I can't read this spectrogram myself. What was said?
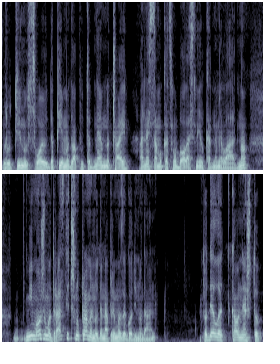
rutinu svoju, da pijemo dva puta dnevno čaj, a ne samo kad smo bolesni ili kad nam je ladno, mi možemo drastičnu promenu da napravimo za godinu dana. To delo je kao nešto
